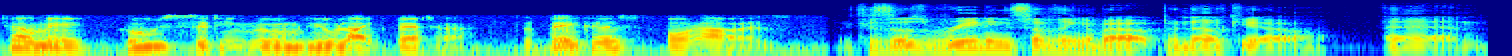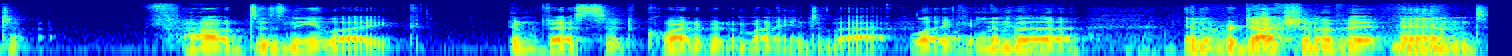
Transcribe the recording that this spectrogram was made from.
Tell me, whose sitting room do you like better, the baker's or ours? because I was reading something about Pinocchio and how Disney like invested quite a bit of money into that, like oh, in yeah. the in the production of it, mm-hmm. and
